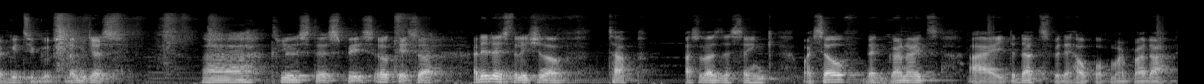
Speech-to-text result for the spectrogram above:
we're good to go. Let me just uh, close the space. Okay so I did the installation of tap as well as the sink myself the granite. I did that with the help of my brother.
